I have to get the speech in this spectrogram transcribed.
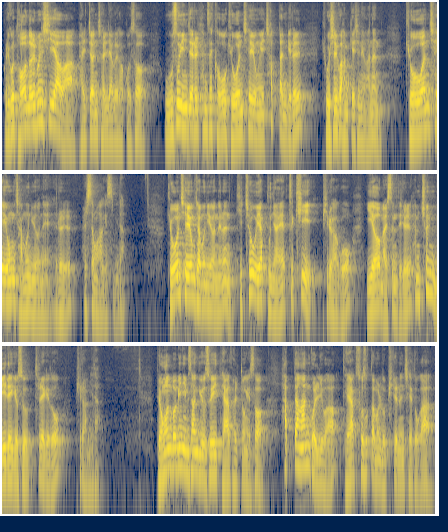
그리고 더 넓은 시야와 발전 전략을 갖고서 우수 인재를 탐색하고 교원 채용의 첫 단계를 교실과 함께 진행하는 교원 채용 자문위원회를 활성화하겠습니다. 교원 채용 자문위원회는 기초의학 분야에 특히 필요하고 이어 말씀드릴 함춘 미래 교수 트랙에도 필요합니다. 병원법인 임상 교수의 대학 활동에서 합당한 권리와 대학 소속감을 높이려는 제도가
